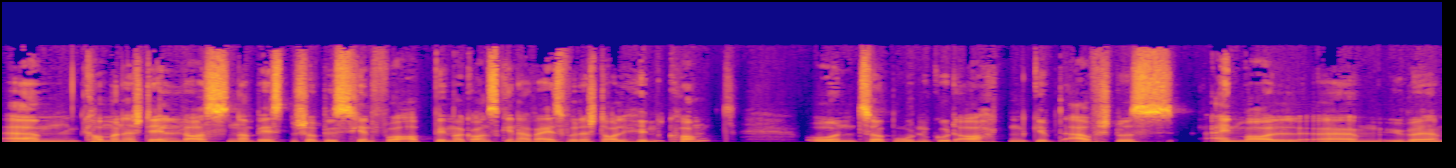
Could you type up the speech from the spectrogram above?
Ähm, kann man erstellen lassen, am besten schon ein bisschen vorab, wenn man ganz genau weiß, wo der Stall hinkommt. Und zur Bodengutachten gibt Aufschluss einmal ähm, über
